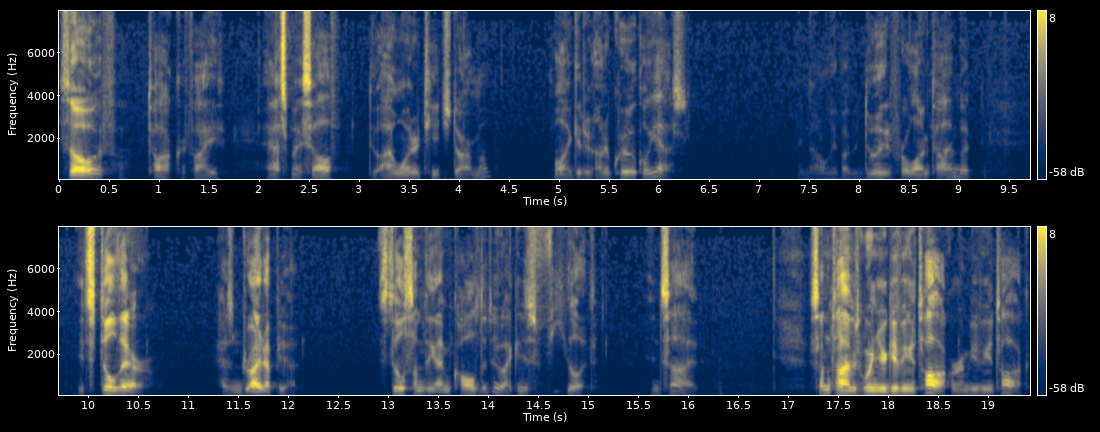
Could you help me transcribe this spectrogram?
So, if I talk, if I ask myself, do I want to teach Dharma? Well, I get an unequivocal yes. not only have I been doing it for a long time, but it's still there hasn't dried up yet. It's still something I'm called to do. I can just feel it inside. Sometimes when you're giving a talk, or I'm giving a talk,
